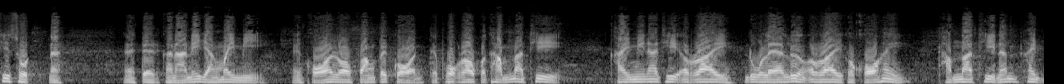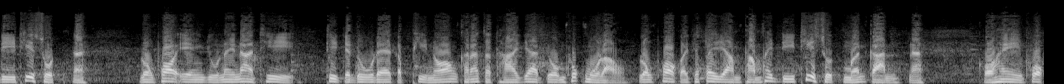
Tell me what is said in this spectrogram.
ที่สุดนะแต่ขณะนี้ยังไม่มี ขอรอฟังไปก่อน แต่พวกเราก็ทำหน้าที่ ใครมีหน้าที่อะไรดูแลเรื่องอะไรก็ขอให้ ทำหน้าที่นั้นให้ดีที่สุดนะหลวงพ่อเองอยู่ในหน้าที่ที่จะดูแลกับพี่น้องคณะทาญาติโยมทุกหมู่เหล่าหลวงพ่อก็จะพยายามทำให้ดีที่สุดเหมือนกันนะขอให้พวก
